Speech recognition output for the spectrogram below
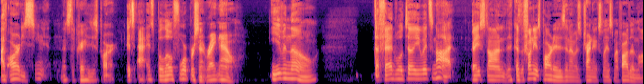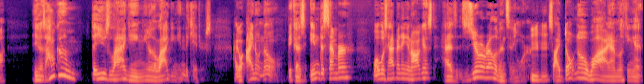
I've already seen it. That's the craziest part. It's at, it's below four percent right now, even though the Fed will tell you it's not based on because the funniest part is, and I was trying to explain this to my father-in-law. He goes, "How come they use lagging? You know, the lagging indicators?" I go, "I don't know because in December, what was happening in August has zero relevance anymore. Mm-hmm. So I don't know why I'm looking at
